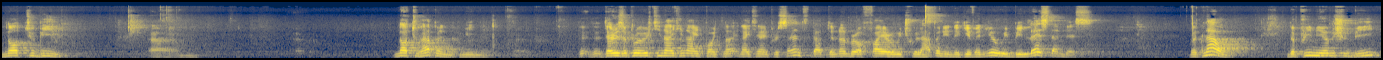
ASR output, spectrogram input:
not to be um, not to happen. I mean, there is a probability 99.99% that the number of fire which will happen in a given year will be less than this. But now, the premium should be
